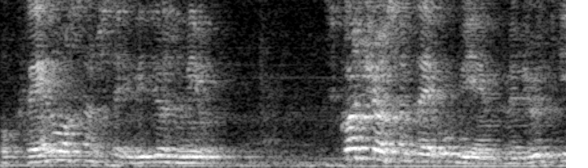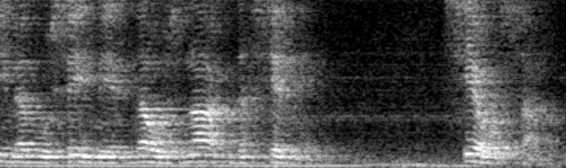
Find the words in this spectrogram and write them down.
Okrenuo sam se i vidio zmiju. Skočio sam da je ubijem, međutim Ebu Sejd mi je dao znak da sjedne. Sjeo sam.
